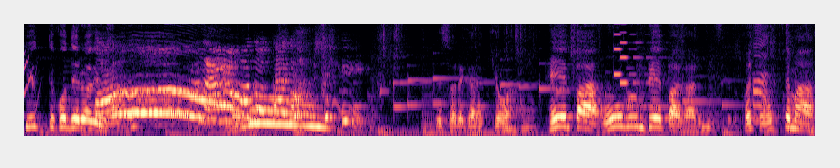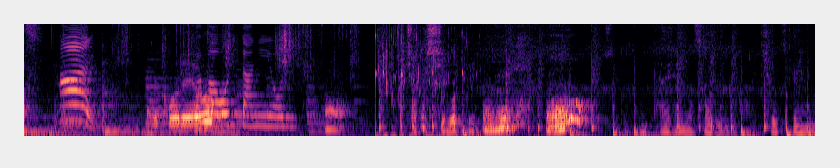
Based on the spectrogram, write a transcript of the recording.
ヒュッてこう出るわけですよ。なるほど楽しい。でそれから今日はこのペーパーオーブンペーパーがあるんですけどこうやって折ってます。のはい。でこれを。山折り谷折り。ちょっと絞って。いくおお大変な作業だから気をつけながら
